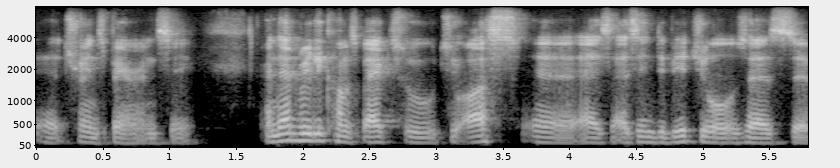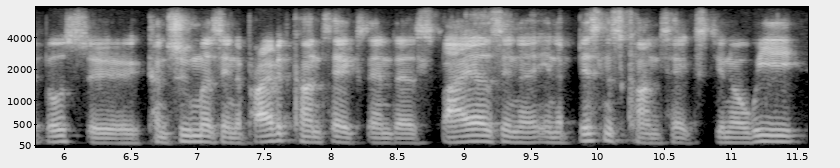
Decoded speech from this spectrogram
uh, transparency, and that really comes back to to us uh, as as individuals, as uh, both uh, consumers in a private context and as buyers in a in a business context. You know, we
